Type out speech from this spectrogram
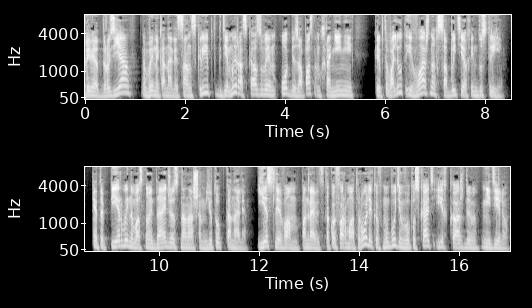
Привет, друзья! Вы на канале Sanskript, где мы рассказываем о безопасном хранении криптовалют и важных событиях индустрии. Это первый новостной дайджест на нашем YouTube-канале. Если вам понравится такой формат роликов, мы будем выпускать их каждую неделю.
